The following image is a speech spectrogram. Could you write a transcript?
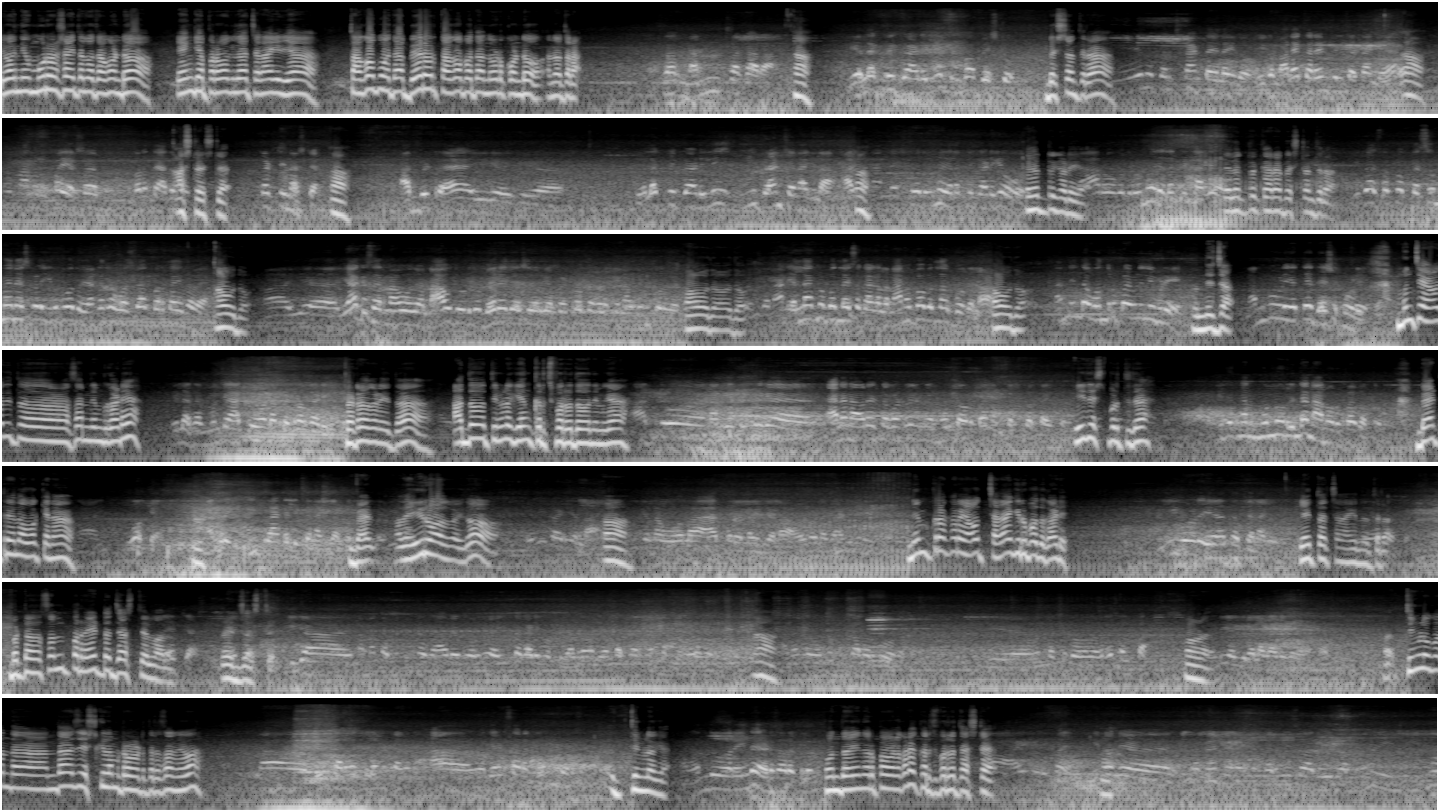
ಇವಾಗ ನೀವು ಮೂರು ವರ್ಷ ಆಯ್ತಲ್ವ ತಗೊಂಡು ಹೆಂಗೆ ಪರವಾಗಿಲ್ಲ ಚೆನ್ನಾಗಿದೆಯಾ? ತಗೋಬೋದಾ? ಬೇರೆಯವ್ರು ತಗೋಬೋದಾ ನೋಡಿಕೊಂಡು ಅನ್ನೋ ಥರ. ಸರ್ ನನ್ನ ಪ್ರಕಾರ ಹಾಂ. ಎಲೆಕ್ಟ್ರಿಕ್ ಗಾಡಿಗೆ ತುಂಬಾ ಬೆಸ್ಟ್ ಬೆಸ್ಟ್ ಅಂತೀರಾ? ಏನು ಖರ್ಚು ಕಾಣ್ತಾ ಇಲ್ಲ ಇದು. ಈಗ ಮನೆ ಕರೆಂಟ್ ಬಿಲ್ ಕಟ್ಟಂಗೆ ಹಾಂ. ಅಷ್ಟೇ ಅಷ್ಟೇ. ಕಟ್ತೀನಿ ಅಷ್ಟೇ. ಹಾಂ. ಅದ್ ಬಿಟ್ರೆ ಈಗ ಎಲೆಕ್ಟ್ರಿಕ್ ಗಾಡಿಲಿ ಈ ಬ್ರ್ಯಾಂಡ್ ಚೆನ್ನಾಗಿಲ್ಲ ಎಲೆಕ್ಟ್ರಿಕ್ ಗಾಡಿಗೆ ಎಲೆಕ್ಟ್ರಿಕ್ ಗಾಡಿ ಯಾರು ಹೋಗಿದ್ರು ಎಲೆಕ್ಟ್ರಿಕ್ ಗಾಡಿಗೆ ಎಲೆಕ್ಟ್ರಿಕ್ ಕಾರೇ ಬೆಸ್ಟ್ ಅಂತೀರಾ? ಈಗ ಸ್ವಲ್ಪ ಪ್ಲಸ್ ಮೈನಸ್ಗಳು ಇರ್ಬೋದು. ಯಾಕಂದ್ರೆ ಹೊಸದಾಗಿ ಬರ್ತಾ ಇದಾವೆ. ಹೌದು. ಯಾಕೆ ಸರ್ ನಾವು ನಾವು ದುಡ್ದು ಬೇರೆ ದೇಶದವರಿಗೆ ಪೆಟ್ರೋಲ್ ತಗೊಳಕ್ಕೆ ನಾವು ದುಡ್ಡು ಕೊಡಬೇಕು? ಹೌದು ಹೌದು. ನಾನು ಎಲ್ಲಾರನ್ನೂ ಬದಲಾಯಿಸಕ್ಕಾಗಲ್ಲ. ನಾನೊಬ್ಬ ಬದಲಾಗ್ಬೋದಲ್ಲ? ಹೌದು. ನನ್ನಿಂದ ಒಂದ್ ರೂಪಾಯಿ ಉಳಿಲಿ ಬಿಡಿ. ನಿಜ. ಉಳಿಯುತ್ತೆ ದೇಶಕ್ಕೂ ಮುಂಚೆ ಯಾವ್ದಿತ್ತು ಸರ್ ನಿಮ್ದು ಗಾಡಿ? ಇಲ್ಲ ಸರ್ ಮುಂಚೆ ಆಕ್ಟಿವ್ ಹೊಂಡ ಪೆಟ್ರೋಲ್ ಗಾಡಿ. ಪೆಟ್ರೋಲ್ ಗಾಡಿ ಇತ್ತಾ? ಅದು ತಿಂಗಳಿಗೆ ಏನು ಖರ್ಚು ಬರೋದು ನಿಮಗೆ? ಅದು ನನಗೆ ತಿಂಗಳಿಗೆ ನಾನೇನು ಅವರೇಜ್ ತಗೊಂಡ್ರೆ ನಿಮಗೆ ಮೂರು ಸಾವಿರ ರೂಪಾಯಿ ನಮ್ಗೆ ಖರ್ಚು ಬರ್ತಾ ಇತ್ತು. ಇದೆಷ್ಟು ಬರ್ತಿದೆ? ಇದಕ್ಕೆ ನಾನು ಮುನ್ನೂರಿಂದ ನಾನ್ನೂರು ರೂಪಾಯಿ ಬರ್ತದೆ. ಬ್ಯಾಟ್ರಿ ಎಲ್ಲ ಓಕೆನಾ? ಓಕೆ. ಅಂದ್ರೆ ಈ ಬ್ರ್ಯಾಂಡ್ ಅಲ್ಲಿ ಚೆನ್ನಾಗಿಲ್ಲ ಬ್ಯಾ ಅದೇ ಹೀರೋ ಅಲ್ವಾ ಇದು? ಗಾಡಿ ಹಾಂ. ಇದೆಲ್ಲ ಓಲಾ ಆ ಥರ ಎಲ್ಲ ಇದೆಯಲ್ಲ ಅವೆಲ್ಲ ಗಾಡಿ. ನಿಮ್ಮ ಪ್ರಕಾರ ಯಾವ್ದು ಚೆನ್ನಾಗಿರ್ಬೋದು ಗಾಡಿ ಈ ಗೋಡಿ ಏನಂತ ಚೆನ್ನಾಗಿದೆ ಏತ ಚೆನ್ನಾಗಿದೆ. ತರ ಬಟ್ ಸ್ವಲ್ಪ ರೇಟ್ ಜಾಸ್ತಿ ಅಲ್ವಾ ರೇಟ್ ಜಾಸ್ತಿ. ಈಗ ನಮ್ಮ ಗಾಡಿ ಹಾಂ. ತಿಂಗ್ಳಿಗೊಂದು ಅಂದಾಜು ಎಷ್ಟು ಕಿಲೋಮೀಟರ್ ಓಡ್ತೀರಾ ಸರ್ ನೀವು? ತಿಂಗಳಿಗೆ. ಒಂದು ಐನೂರು ರೂಪಾಯಿ ಒಳಗಡೆ ಖರ್ಚು ಬರುತ್ತೆ ಅಷ್ಟೇ ಐನೂರು ರೂಪಾಯಿ ಇನ್ನೊಂದು ಇನ್ನೊಂದು ಮೇಂಟೆನೆನ್ಸ್ ಸರ್ವಿಸ್ ಅದು ಇದು ಅಂದ್ರೆ ಇನ್ನೂ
